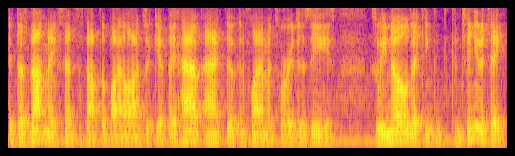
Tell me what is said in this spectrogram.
it does not make sense to stop the biologic if they have active inflammatory disease so we know they can continue to take,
